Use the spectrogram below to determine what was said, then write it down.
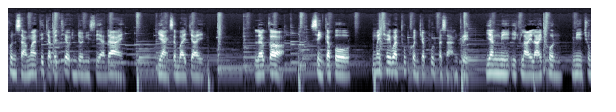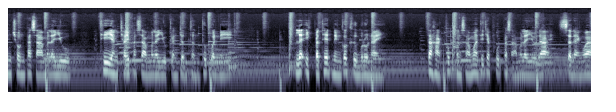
คุณสามารถที่จะไปเที่ยวอินโดนีเซียได้ อย่างสบายใจ แล้วก็สิงคโปร์ไม่ใช่ว่าทุกคนจะพูดภาษาอังกฤษ ยังมีอีกหลายหลายๆคนมีชุมชนภาษามาลายู ที่ยังใช้ภาษามาลายูกันจนถึงทุกวันนี้ และอีกประเทศหนึ่งก็คือบรูไน ถ้าหากทุกคนสามารถที่จะพูดภาษามาลายูได้ แสดงว่า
